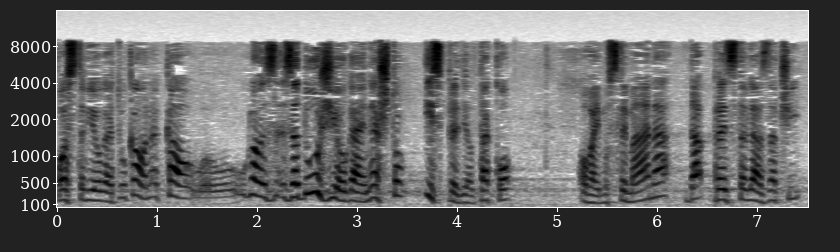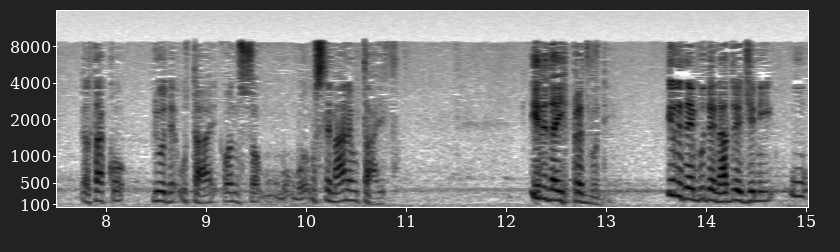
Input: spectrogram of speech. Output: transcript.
Postavio ga je tu kao, kao uglavnom, zadužio ga je nešto ispred, jel tako, ovaj muslimana, da predstavlja, znači, jel tako, ljude u taj, odnosno muslimane u Tajfu. Ili da ih predvodi. Ili da im bude nadređeni u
